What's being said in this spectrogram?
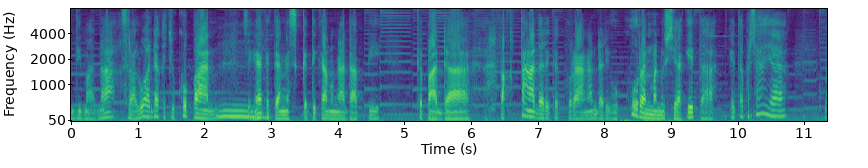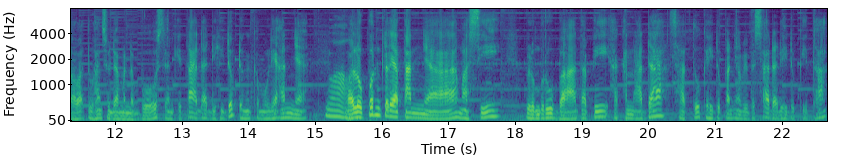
di mana selalu ada kecukupan hmm. sehingga ketika ketika menghadapi kepada fakta dari kekurangan dari ukuran manusia kita kita percaya bahwa Tuhan sudah menebus dan kita ada di hidup dengan kemuliaannya wow. walaupun kelihatannya masih belum berubah tapi akan ada satu kehidupan yang lebih besar dari hidup kita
